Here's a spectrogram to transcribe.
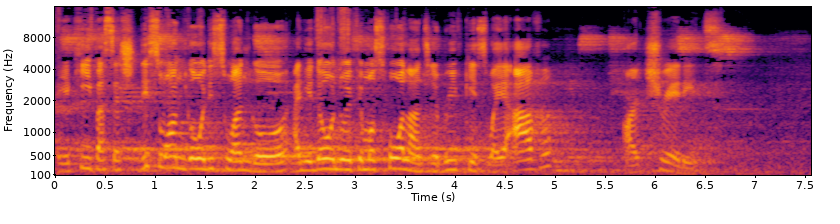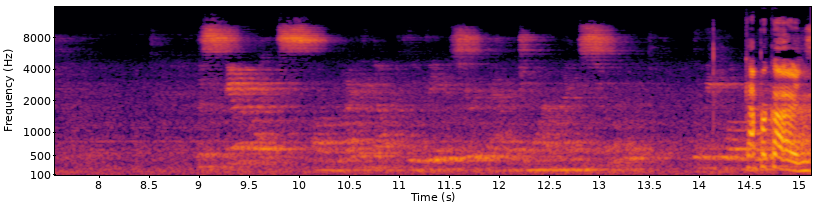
And you keep a session, this one go, this one go, and you don't know if you must hold on to the briefcase where you have or trade it. Capricorn.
